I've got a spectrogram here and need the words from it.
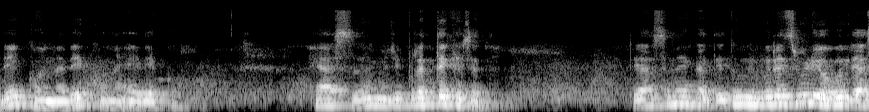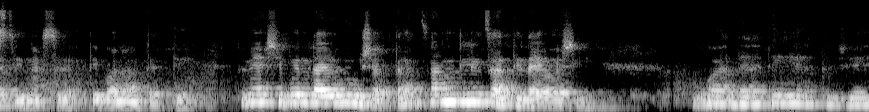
देखो ना देखो ना हे देखो हे असं म्हणजे प्रत्येक ह्याच्यात ते असं नाही का ते तुम्ही बरेच व्हिडिओ बघितले असतील असं ते बनवतात ते तुम्ही अशी पण लाईव्ह घेऊ शकता चांगली चालते लाईव्ह अशी वादा दिया तुझे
